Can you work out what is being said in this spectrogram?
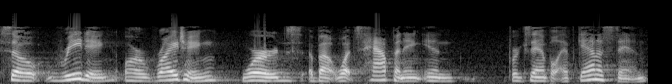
So, reading or writing words about what's happening in, for example, Afghanistan,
